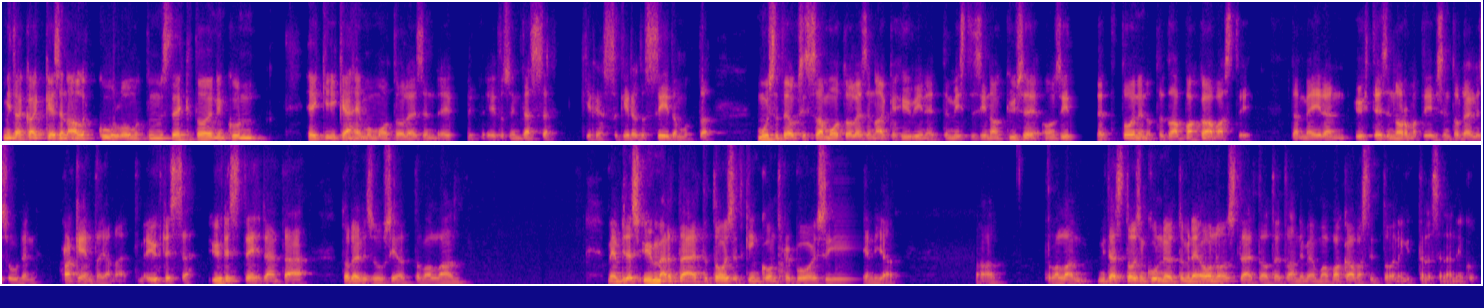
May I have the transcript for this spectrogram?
mitä kaikkea sen alle kuuluu, mutta mielestäni ehkä toi niin kuin Heikki Ikäheimo muotoilee sen, ei, ei tosin tässä kirjassa kirjoita siitä, mutta muissa teoksissa muotoilee sen aika hyvin, että mistä siinä on kyse, on siitä, että toinen otetaan vakavasti tämän meidän yhteisen normatiivisen todellisuuden rakentajana, että me yhdessä, yhdessä tehdään tämä todellisuus ja tavallaan meidän pitäisi ymmärtää, että toisetkin kontribuoi siihen ja uh, tavallaan mitä se toisen kunnioittaminen on, on sitä, että otetaan nimenomaan vakavasti toinenkin tällaisena niin kuin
